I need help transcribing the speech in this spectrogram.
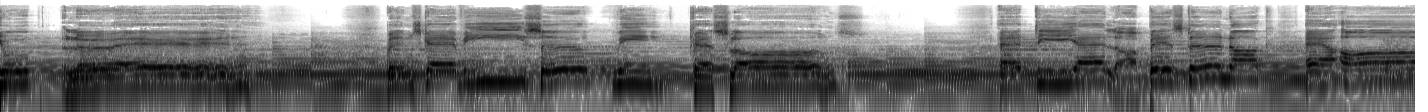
Juble af? Hvem skal vise, vi kan slås? At de allerbedste nok er os.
